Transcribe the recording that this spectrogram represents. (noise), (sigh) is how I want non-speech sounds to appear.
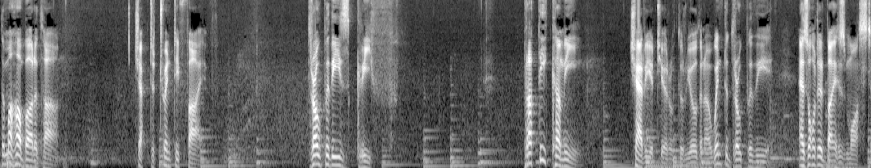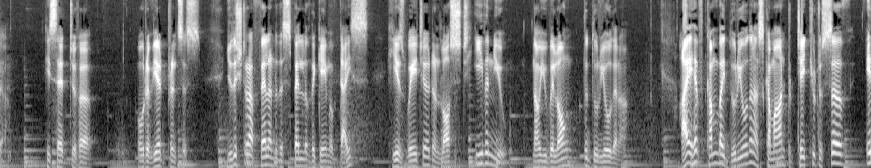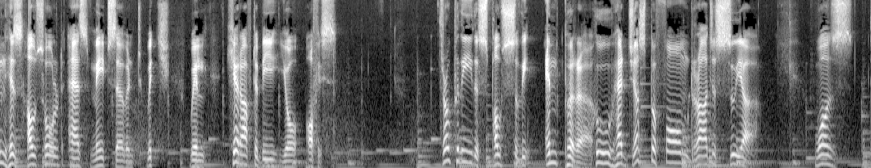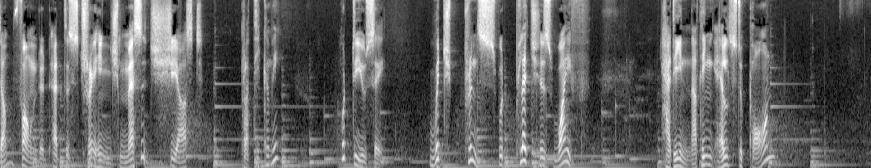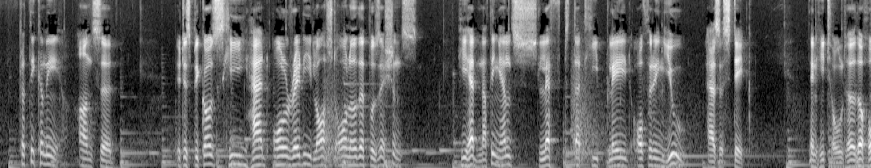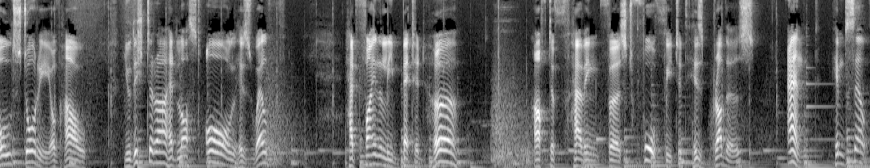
The Mahabharata, Chapter 25 Draupadi's Grief. Pratikami, charioteer of Duryodhana, went to Draupadi as ordered by his master. He said to her, O revered princess, Yudhishthira fell under the spell of the game of dice. He has wagered and lost even you. Now you belong to Duryodhana. I have come by Duryodhana's command to take you to serve in his household as maid servant, which will hereafter be your office. Draupadi, the spouse of the emperor who had just performed Rajasuya, was dumbfounded at the strange message. She asked, Pratikami? What do you say? Which prince would pledge his wife? Had he nothing else to pawn? Pratikami answered, It is because he had already lost all other possessions. He had nothing else left that he played offering you as a stake. Then he told her the whole story of how Yudhishthira had lost all his wealth, had finally betted her after f- having first forfeited his brothers and himself.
